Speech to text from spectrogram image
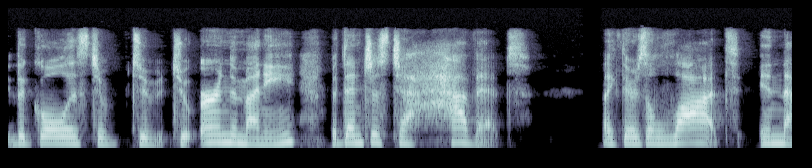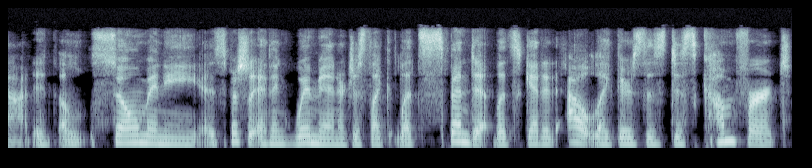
the goal is to to to earn the money, but then just to have it. Like there's a lot in that. It, uh, so many, especially I think women are just like let's spend it, let's get it out. Like there's this discomfort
